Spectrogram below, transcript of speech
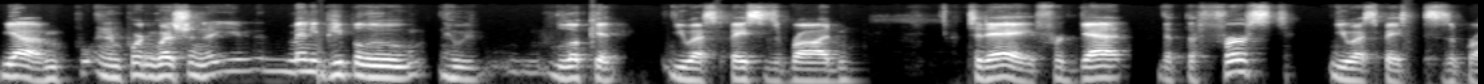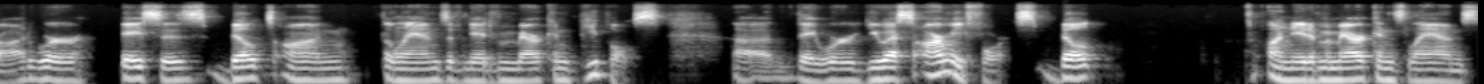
Yeah, an important question. Many people who, who look at US bases abroad today forget that the first US bases abroad were bases built on the lands of Native American peoples. Uh, they were US Army forts built on Native Americans' lands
